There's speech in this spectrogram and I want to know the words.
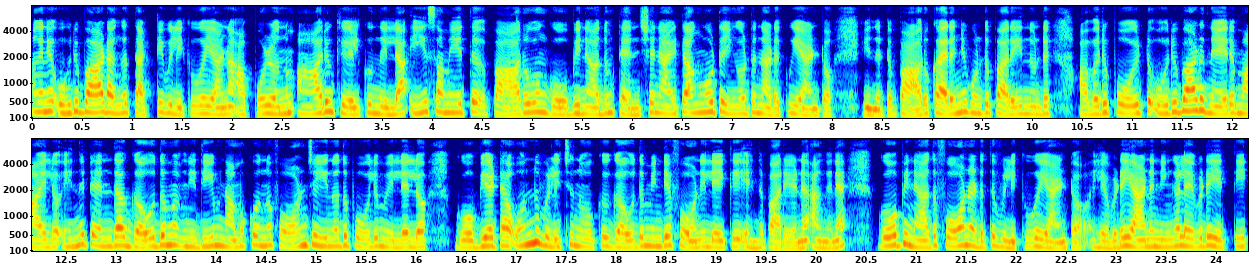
അങ്ങനെ ഒരുപാട് അങ്ങ് തട്ടി വിളിക്കുകയാണ്. അപ്പോഴൊന്നും ആരും കേൾക്കുന്നില്ല. ഈ സമയത്ത് പാറുവും ഗോപിനാഥും ടെൻഷനായിട്ട് അങ്ങോട്ടും ഇങ്ങോട്ടും നടക്കുകയാണ് കേട്ടോ എന്നിട്ട് പാറു കരഞ്ഞുകൊണ്ട് പറയുന്നുണ്ട് അവർ പോയിട്ട് ഒരുപാട് നേരമായല്ലോ. എന്നിട്ട് എന്താ ഗൗതമും നിധിയും നമുക്കൊന്ന് ഫോൺ ചെയ്യുന്നത് പോലും ഇല്ലല്ലോ. ഗോപിയേട്ട ഒന്ന് വിളിച്ചു നോക്ക് ഗൗതമിന്റെ ഫോണിലേക്ക് എന്ന് പറയണ്. അങ്ങനെ ഗോപിനാഥ് ഫോൺ എടുത്ത് വിളിക്കുകയാണ് കേട്ടോ എവിടെയാണ്? നിങ്ങൾ എവിടെ എത്തി?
